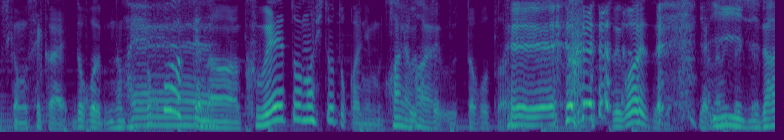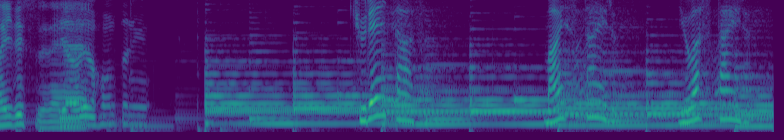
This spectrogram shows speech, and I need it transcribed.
しかも世界どこでどこだっけなクウェートの人とかにも作って売ったことある、はいはい、すごいですねいやいい時代ですね。いやいや本当に。Curators。My Style。Your Style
